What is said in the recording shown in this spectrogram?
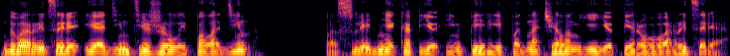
два рыцаря и один тяжелый паладин. Последнее копье Империи под началом ее первого рыцаря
